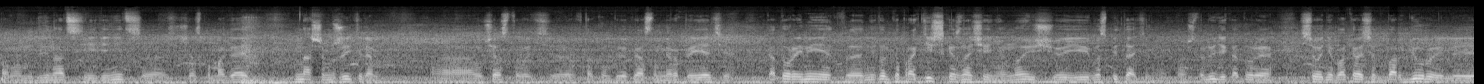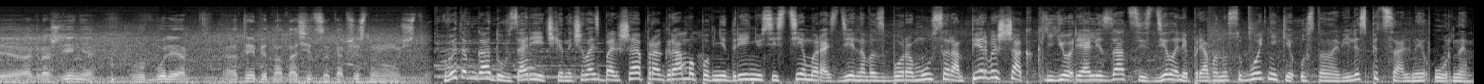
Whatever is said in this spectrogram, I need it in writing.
по-моему, 12 единиц э, сейчас помогает нашим жителям участвовать э, в таком прекрасном мероприятии, которое имеет э, не только практическое значение, но еще и воспитательное. Потому что люди, которые сегодня покрасят бордюры или ограждения, будут более трепетно относиться к общественному имуществу. В этом году в Заречье началась большая программа по внедрению системы раздельного сбора мусора. Первый шаг к ее реализации сделали прямо на субботнике, установили специальные урны.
